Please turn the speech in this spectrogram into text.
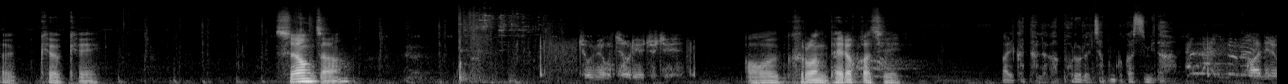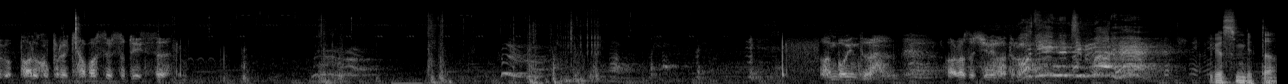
오케이, 오케이. 수영장. 조명 처리해주지. 어, 그런 배려까지. 알카탈라가 포로를 잡은 것 같습니다. 하디르그 바르코프를 잡았을 수도 있어. 안 보인다. 알아서 진행하도록. 어디 있는지 말해. 그랬습니다.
